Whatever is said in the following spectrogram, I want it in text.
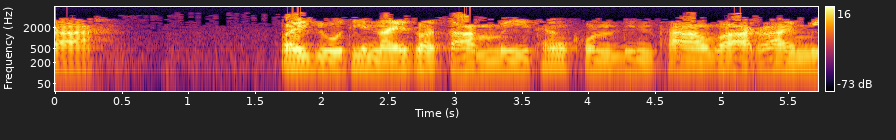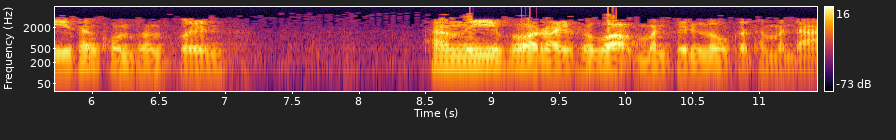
ดา ไปอยู่ที่ไหนก็ตามมีทั้งคนดินทาว่าร้ายมีทั้งคนสรรเสริญทั้งนี้เพราะอะไรเพราะว่ามันเป็นโลกธรรมดา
